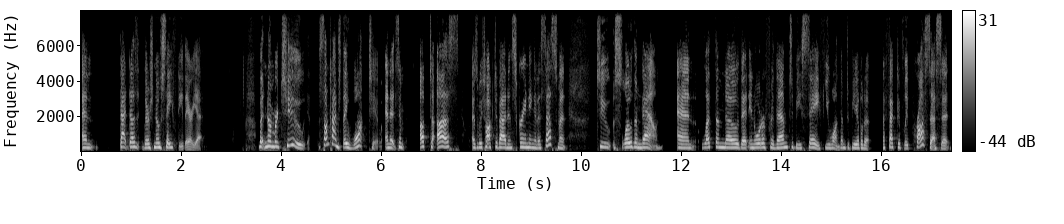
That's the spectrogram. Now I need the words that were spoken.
and that does there's no safety there yet but number two sometimes they want to and it's up to us as we talked about in screening and assessment to slow them down and let them know that in order for them to be safe you want them to be able to effectively process it.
